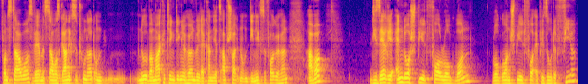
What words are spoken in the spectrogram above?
von Star Wars. Wer mit Star Wars gar nichts zu tun hat und nur über Marketing-Dinge hören will, der kann jetzt abschalten und die nächste Folge hören. Aber die Serie Endor spielt vor Rogue One. Rogue One spielt vor Episode 4.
